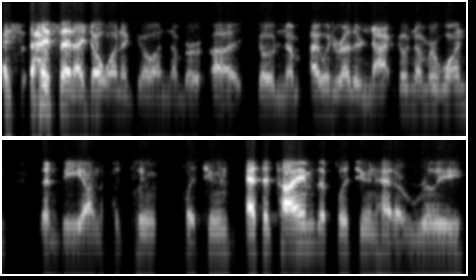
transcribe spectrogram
I, I said I don't want to go on number uh go num. I would rather not go number one than be on the platoon. Platoon at the time, the platoon had a really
